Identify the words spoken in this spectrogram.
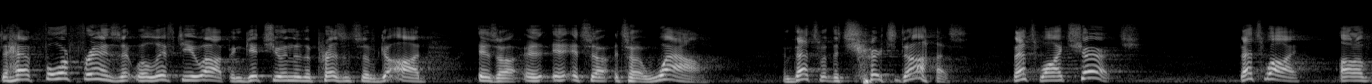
To have four friends that will lift you up and get you into the presence of God is a, it's a, it's a wow. And that's what the church does. That's why church. That's why, out of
